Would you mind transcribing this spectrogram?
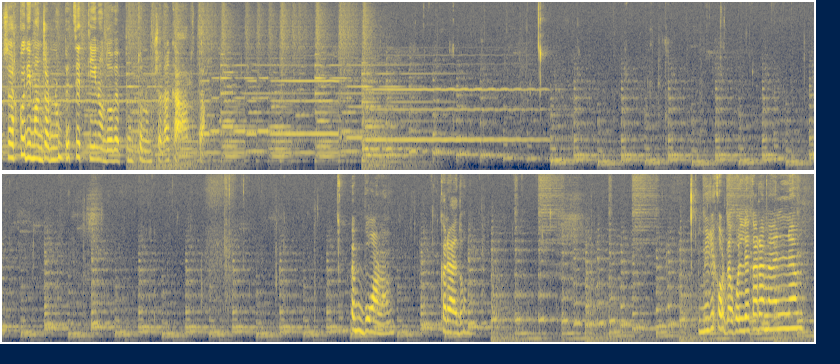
Cerco di mangiarne un pezzettino dove appunto non c'è la carta. Buono, credo. Mi ricorda quelle caramelle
